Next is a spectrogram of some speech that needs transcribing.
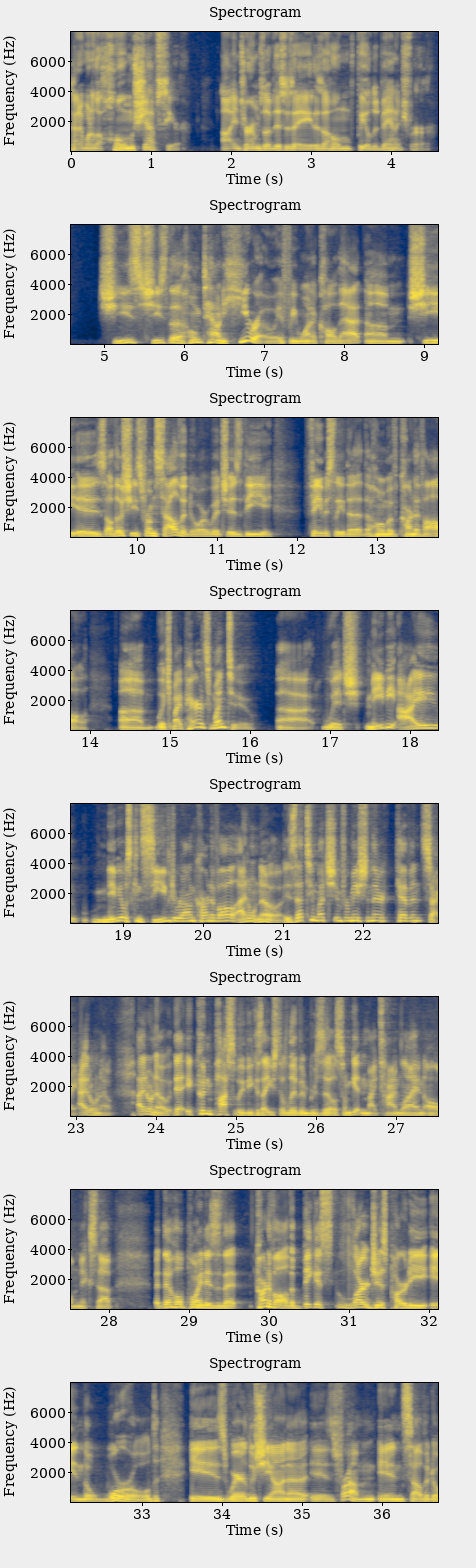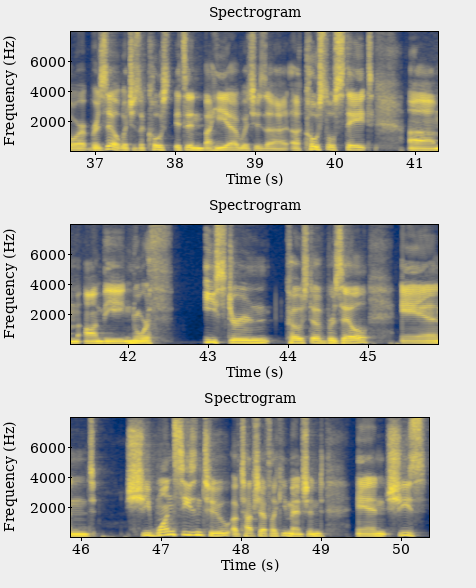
kind of one of the home chefs here, uh, in terms of this is a there's a home field advantage for her. She's she's the hometown hero, if we want to call that. Um, she is, although she's from Salvador, which is the famously the the home of Carnival, um, which my parents went to. Uh, which maybe I maybe I was conceived around Carnival. I don't know. Is that too much information there, Kevin? Sorry, I don't know. I don't know. It couldn't possibly because I used to live in Brazil, so I'm getting my timeline all mixed up. But the whole point is that Carnival, the biggest, largest party in the world, is where Luciana is from in Salvador, Brazil, which is a coast. It's in Bahia, which is a, a coastal state um, on the northeastern coast of Brazil. And she won season two of Top Chef, like you mentioned, and she's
